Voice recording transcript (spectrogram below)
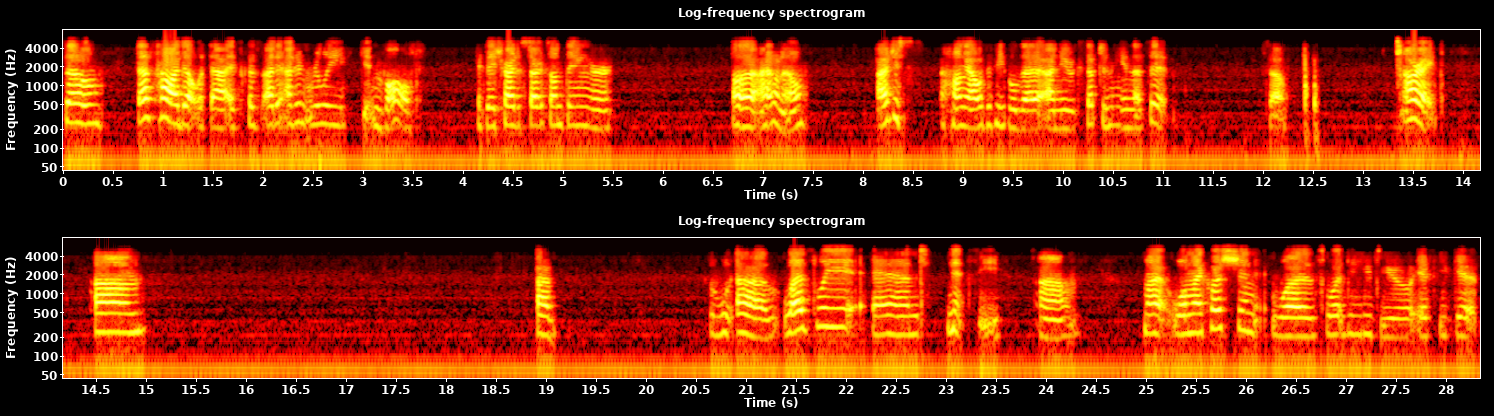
So, that's how I dealt with that, it's because I didn't, I didn't really get involved. If they tried to start something, or, uh, I don't know, I just hung out with the people that I knew accepted me, and that's it. So, alright. Um, uh, uh, Leslie and Nitzy. Um, my well, my question was, what do you do if you get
